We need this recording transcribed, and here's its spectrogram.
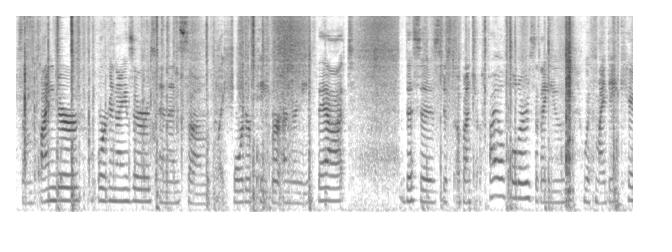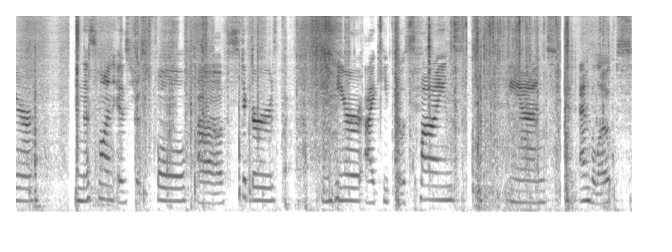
some binder organizers and then some like border paper underneath that. This is just a bunch of file folders that I use with my daycare. And this one is just full of stickers. In here, I keep those spines and, and envelopes.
